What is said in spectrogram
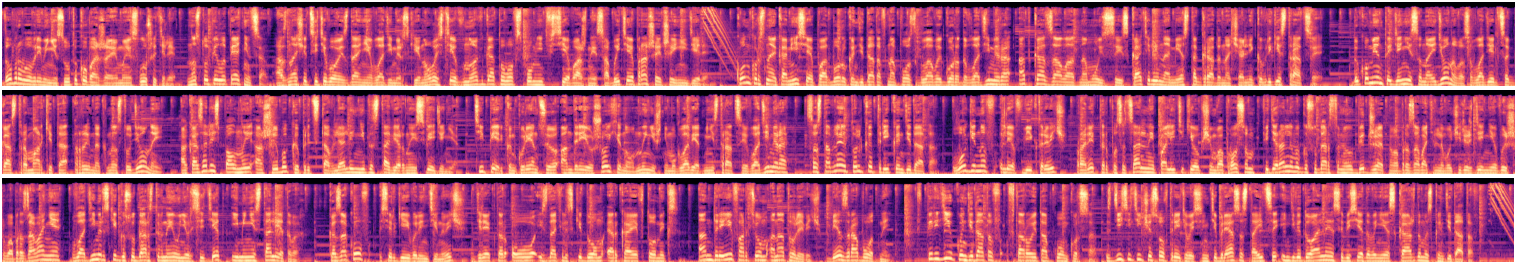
Доброго времени суток, уважаемые слушатели. Наступила пятница, а значит сетевое издание «Владимирские новости» вновь готово вспомнить все важные события прошедшей недели. Конкурсная комиссия по отбору кандидатов на пост главы города Владимира отказала одному из соискателей на место градоначальника в регистрации. Документы Дениса Найденова, совладельца гастромаркета «Рынок на Студеной», оказались полны ошибок и представляли недостоверные сведения. Теперь конкуренцию Андрею Шохину, нынешнему главе администрации Владимира, составляют только три кандидата. Логинов Лев Викторович, проректор по социальной политике общим вопросам Федерального государственного бюджетного образовательного учреждения высшего образования Владимирский государственный университет имени Столетовых. Казаков Сергей Валентинович, директор ООО «Издательский дом РКФ Томикс», Андреев Артем Анатольевич, безработный. Впереди у кандидатов второй этап конкурса. С 10 часов 3 сентября состоится индивидуальное собеседование с каждым из кандидатов.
